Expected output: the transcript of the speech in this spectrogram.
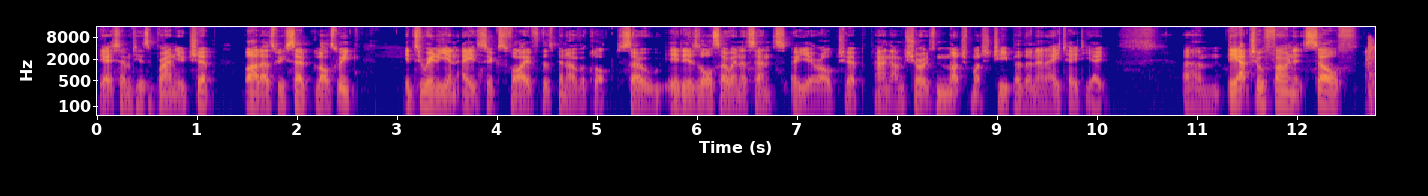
The 870 is a brand new chip. But as we said last week, it's really an 865 that's been overclocked. So it is also, in a sense, a year old chip, and I'm sure it's much, much cheaper than an 888. Um, the actual phone itself, uh,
